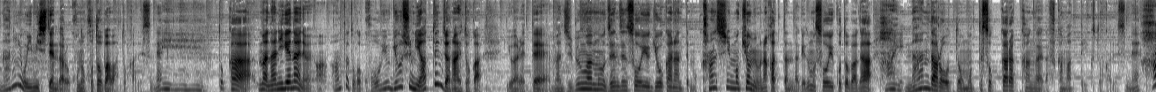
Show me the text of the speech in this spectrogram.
何を意味してんだろうこの言葉はとかですええね。ええとか、まあ、何気ないねああんたとかこういう業種に合ってんじゃない？とか言われて、まあ、自分はもう全然そういう業界なんてもう関心も興味もなかったんだけどもそういう言葉がはい。何だろうと思ってそこから考えが深まっていくとかですね。は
